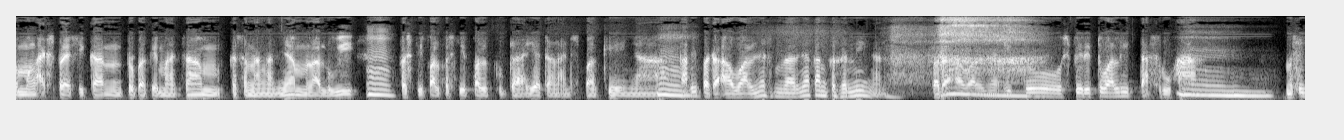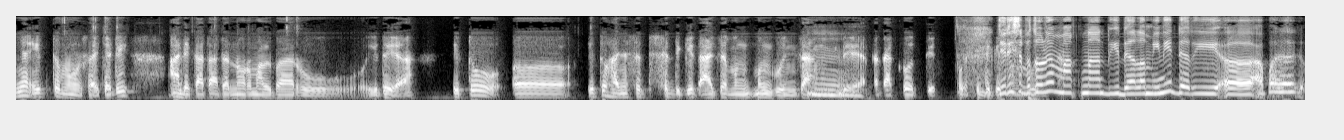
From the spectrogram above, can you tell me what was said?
mengekspresikan berbagai macam kesenangannya melalui Hmm. festival-festival budaya dan lain sebagainya. Hmm. Tapi pada awalnya sebenarnya kan keheningan. Pada awalnya itu spiritualitas ruhani. Hmm. Mestinya itu menurut saya. Jadi andai kata ada normal baru gitu ya. Itu eh, itu hanya sed- sedikit aja meng- mengguncang gitu ya kata kutip. Sedikit Hmm. Jadi sebetulnya makna di dalam ini dari eh, apa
